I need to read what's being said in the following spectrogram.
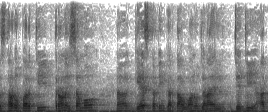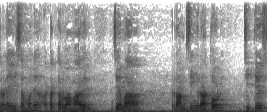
સ્થળ ઉપરથી ત્રણ ઇસમો ગેસ કટિંગ કરતા હોવાનું જણાયેલ, જેથી આ ત્રણેય ઇસમોને અટક કરવામાં આવેલ. જેમાં રામસિંહ રાઠોડ, જીતેશ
